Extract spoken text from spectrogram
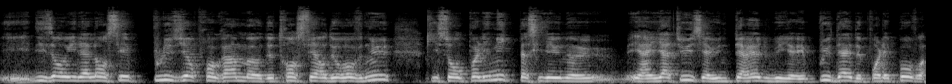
disons, il a lancé plusieurs programmes de transfert de revenus qui sont polémiques parce qu'il y a une, un hiatus, il y a eu une période où il y avait plus d'aide pour les pauvres.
